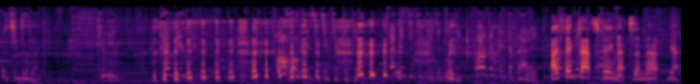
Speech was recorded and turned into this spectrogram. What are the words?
What you doing? Come here. Come here. oh, oh, look at belly. I think that's. Phoenix, isn't it? Yes.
